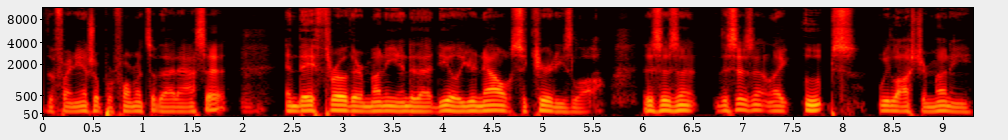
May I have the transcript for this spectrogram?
the financial performance of that asset Mhm. and they throw their money into that deal you're now securities law this isn't this isn't like oops we lost your money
